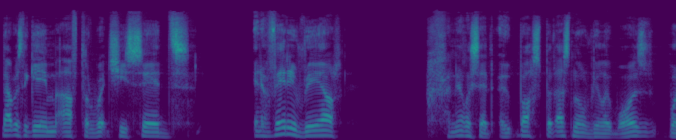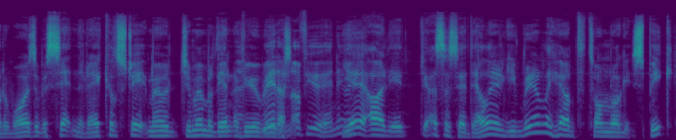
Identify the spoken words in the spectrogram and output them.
that was the game after which he said, in a very rare. I nearly said outburst, but that's not really it was what it was. It was setting the record straight. do you remember the interview? Yeah, rare interview anyway. Yeah, uh, as I said earlier, you rarely heard Tom Rogic speak.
